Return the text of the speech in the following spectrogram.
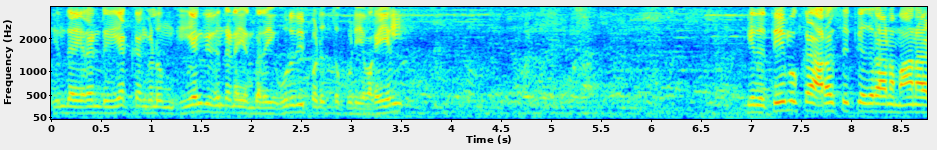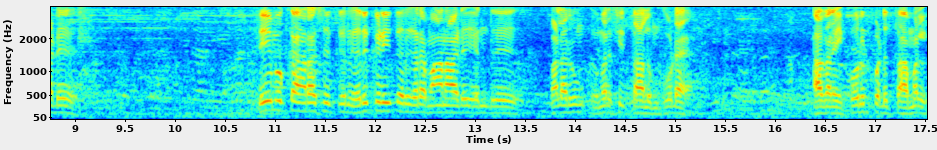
இந்த இரண்டு இயக்கங்களும் இயங்குகின்றன என்பதை உறுதிப்படுத்தக்கூடிய வகையில் இது திமுக அரசுக்கு எதிரான மாநாடு திமுக அரசுக்கு நெருக்கடி தருகிற மாநாடு என்று பலரும் விமர்சித்தாலும் கூட அதனை பொருட்படுத்தாமல்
